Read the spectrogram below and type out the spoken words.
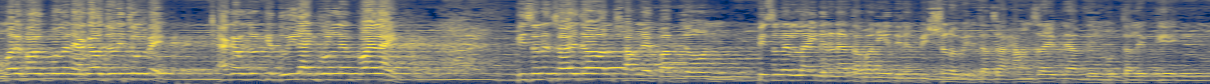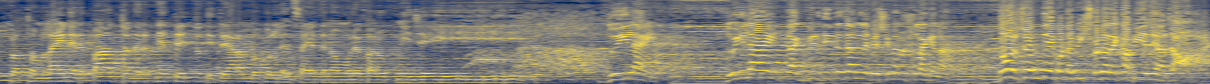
ওমরে ফারুক বললেন, এগারো জনই চলবে। এগারো জনকে দুই লাইন করলেন, কয় লাইন? পিছনে ছয় জন, সামনে পাঁচজন পিছনের লাইনের নেতা বানিয়ে দিলেন বিশ্বনবীর চাচা হামজা ইবনে আব্দুল মুত্তালিবকে। প্রথম লাইনের পাঁচ জনের নেতৃত্ব দিতে আরম্ভ করলেন সাইয়েদেন ওমরে ফারুক নিজেই। দুই লাইন। দুই লাইন তাকবীর দিতে জানলে বেশি মানুষ লাগে না। দশ জন দিয়ে গোটা বিশ্বটারে কাঁপিয়ে দেওয়া যায়।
